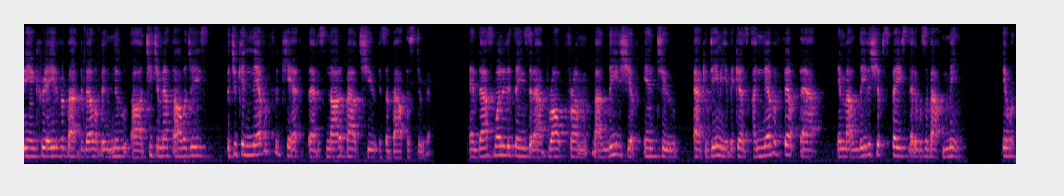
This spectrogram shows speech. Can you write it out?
being creative about developing new uh, teaching methodologies. But you can never forget that it's not about you, it's about the student. And that's one of the things that I brought from my leadership into academia because I never felt that in my leadership space that it was about me. It was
